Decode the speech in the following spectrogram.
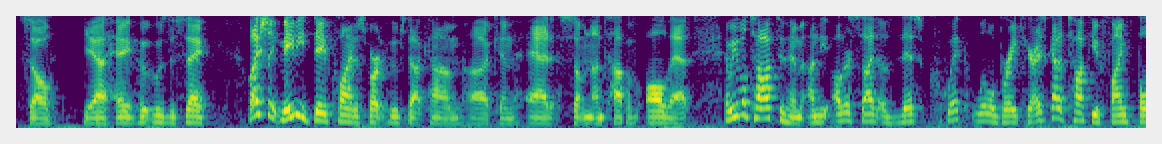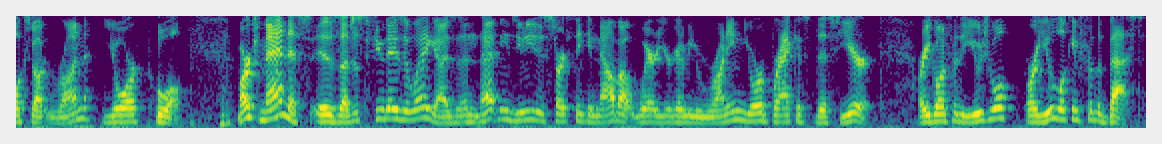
So yeah, hey, who, who's to say? Well, actually, maybe Dave Klein of SpartanHoops.com uh, can add something on top of all that. And we will talk to him on the other side of this quick little break here. I just got to talk to you fine folks about Run Your Pool. March Madness is uh, just a few days away, guys, and that means you need to start thinking now about where you're going to be running your brackets this year. Are you going for the usual, or are you looking for the best?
